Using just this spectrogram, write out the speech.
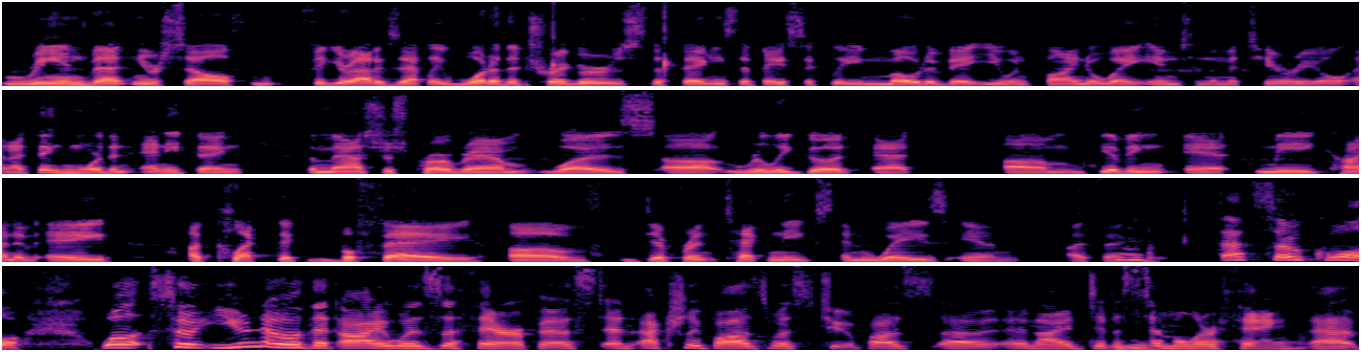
reinvent yourself, figure out exactly what are the triggers, the things that basically motivate you and find a way into the material. And I think more than anything, the master's program was uh, really good at um, giving it, me kind of a eclectic buffet of different techniques and ways in. I think. Hmm, that's so cool. Well, so you know that I was a therapist, and actually Boz was too. Boz uh, and I did a mm. similar thing uh,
